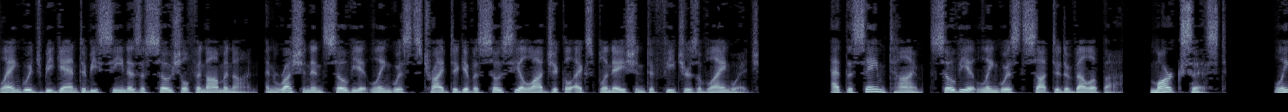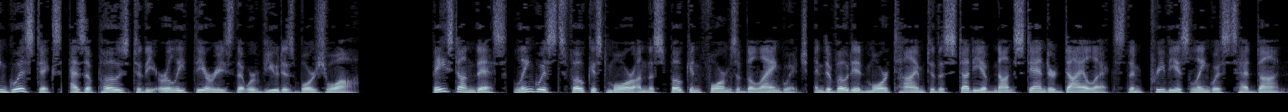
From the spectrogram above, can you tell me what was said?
language began to be seen as a social phenomenon, and Russian and Soviet linguists tried to give a sociological explanation to features of language. At the same time, Soviet linguists sought to develop a Marxist linguistics, as opposed to the early theories that were viewed as bourgeois. Based on this, linguists focused more on the spoken forms of the language, and devoted more time to the study of non-standard dialects than previous linguists had done.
